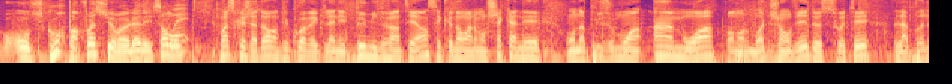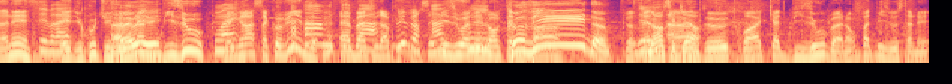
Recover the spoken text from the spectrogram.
on se court parfois sur euh, l'année. Sandro. Ouais. Moi, ce que j'adore du coup avec l'année 2021, c'est que normalement chaque année, on a plus ou moins un mois pendant le mois de janvier de se souhaiter la bonne année. C'est vrai. Et du coup, tu fais Ah bah plein oui, de oui. bisous. Ouais. Mais grâce à Covid, Ah, eh ben, tu n'as plus faire ces à bisous à des gens que pas. Covid Tu vas faire Non, c'est 1, clair. 2, 3, 4 bisous. Bah non, pas de bisous cette année.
